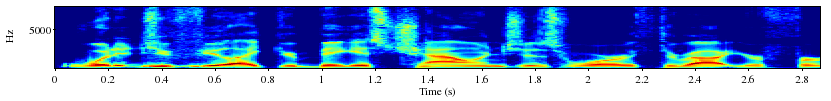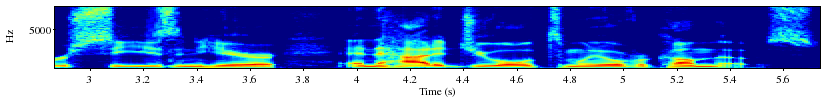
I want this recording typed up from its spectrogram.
what did you mm-hmm. feel like your biggest challenges were throughout your first season here, and how did you ultimately overcome those?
